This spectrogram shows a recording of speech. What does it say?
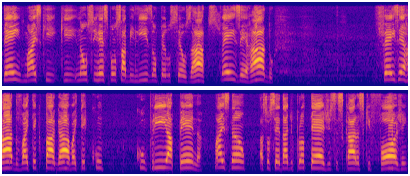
têm mais que, que não se responsabilizam pelos seus atos. Fez errado, fez errado, vai ter que pagar, vai ter que cumprir a pena. Mas não, a sociedade protege esses caras que fogem,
